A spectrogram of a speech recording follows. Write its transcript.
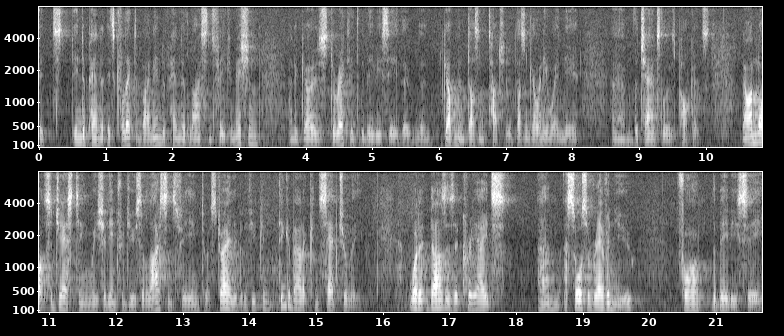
it's independent, it's collected by an independent license fee commission, and it goes directly to the BBC. The, the government doesn't touch it, it doesn't go anywhere near um, the Chancellor's pockets. Now, I'm not suggesting we should introduce a license fee into Australia, but if you can think about it conceptually, what it does is it creates um, a source of revenue for the BBC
